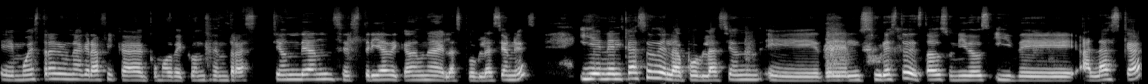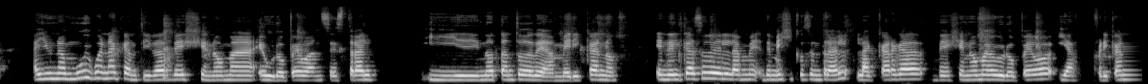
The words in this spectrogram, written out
eh, muestran una gráfica como de concentración de ancestría de cada una de las poblaciones. Y en el caso de la población eh, del sureste de Estados Unidos y de Alaska, hay una muy buena cantidad de genoma europeo ancestral y no tanto de americano. En el caso de, México Central, la carga de genoma europeo y africano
